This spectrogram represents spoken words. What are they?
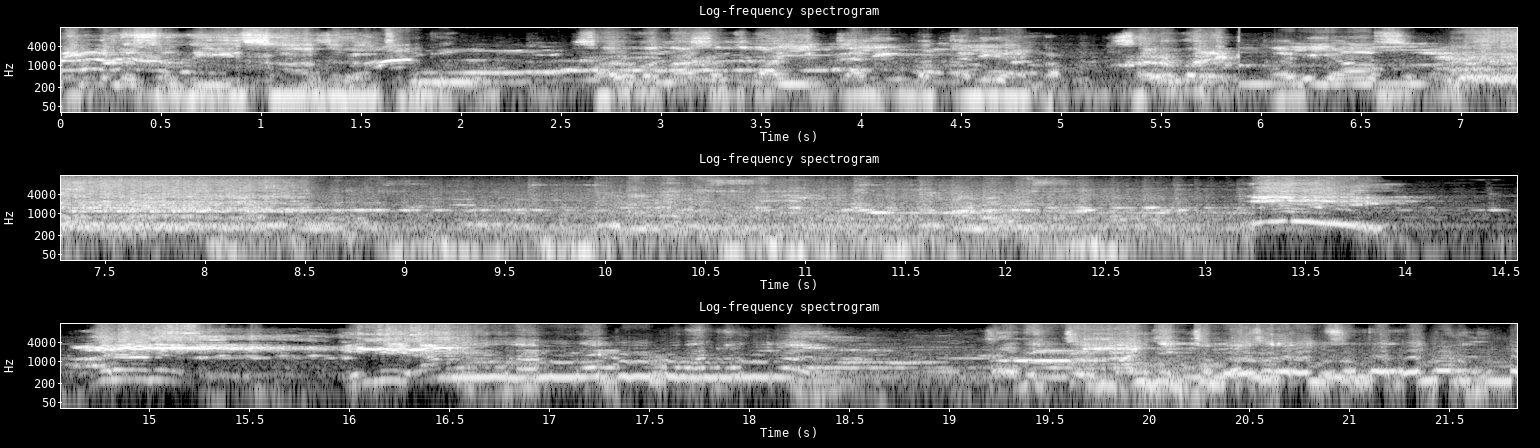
നിങ്ങളുടെ ശ്രദ്ധയെ സാധനം ക്ഷണിക്കുന്നു സർവനാശത്തിനായി കലിയുടെ കലിയാട്ടം. സർവ കലിയാസം. ഏയ്! നമ്മിലേക്ക് വന്നത് ചതിച്ചും വഞ്ചിച്ചും മോശവംശത്തെ കൊന്നൊടുക്കുന്ന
